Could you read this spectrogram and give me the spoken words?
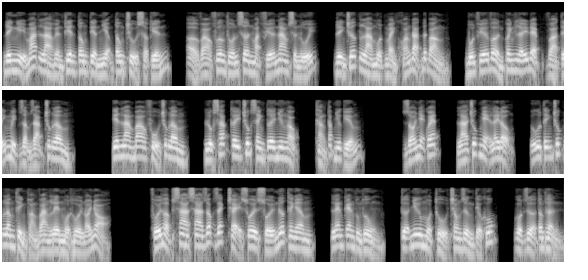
Đình nghỉ mát là huyền thiên tông tiền nhiệm tông chủ sở kiến, ở vào phương thốn sơn mặt phía nam sườn núi đình trước là một mảnh khoáng đạt đất bằng, bốn phía vờn quanh lấy đẹp và tĩnh mịch rậm rạp trúc lâm. Tiên lam bao phủ trúc lâm, lục sắc cây trúc xanh tươi như ngọc, thẳng tắp như kiếm. Gió nhẹ quét, lá trúc nhẹ lay động, ưu tính trúc lâm thỉnh thoảng vang lên một hồi nói nhỏ phối hợp xa xa róc rách chạy xuôi suối nước thanh âm, len ken thùng thùng, tựa như một thủ trong rừng tiểu khúc, gột rửa tâm thần,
